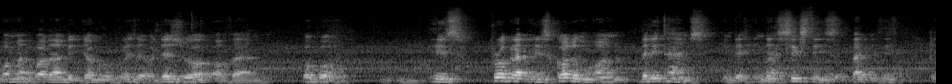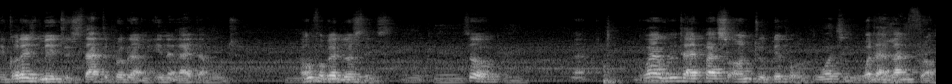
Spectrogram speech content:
one man called Ambi Jogo, who is the Odezuo of um, Obo. His program, his column on Daily Times in the in the 60s, back in the encouraged me to start the program in a lighter mood. I won't forget those things. Okay. So, uh, why wouldn't I pass on to people what, what I learned from,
